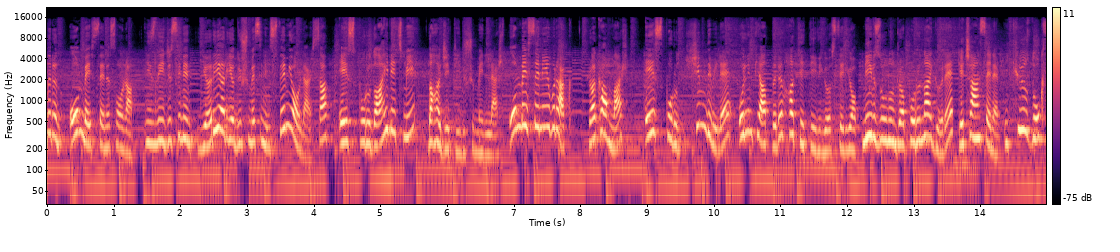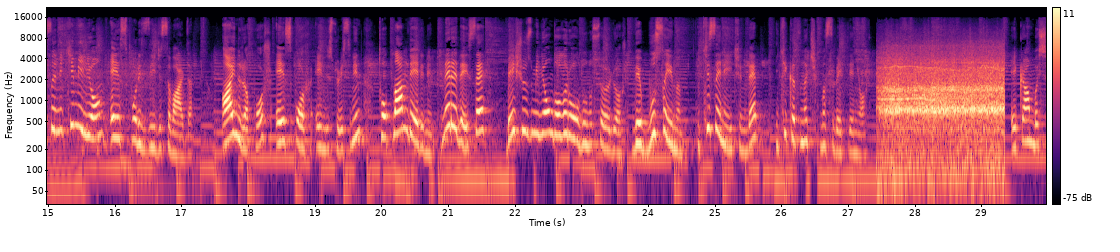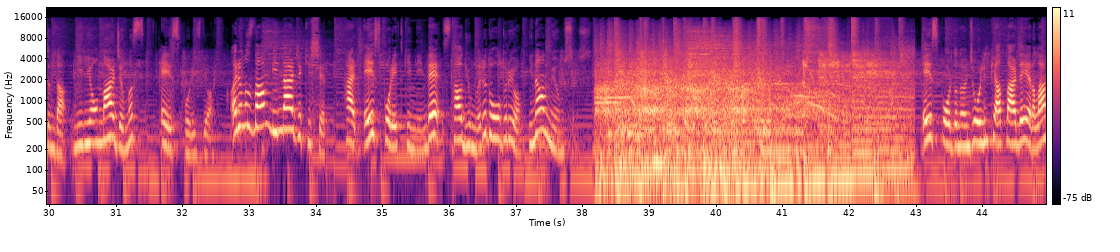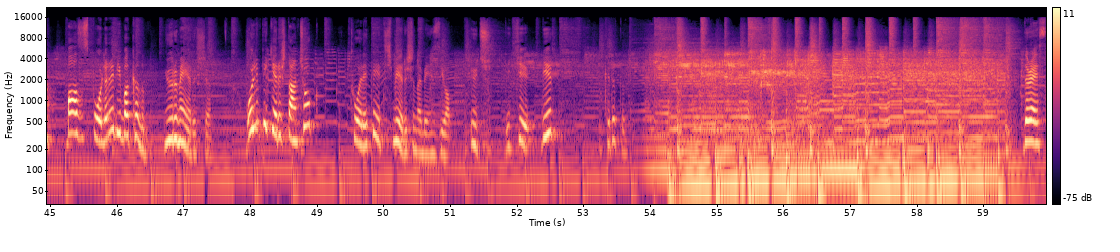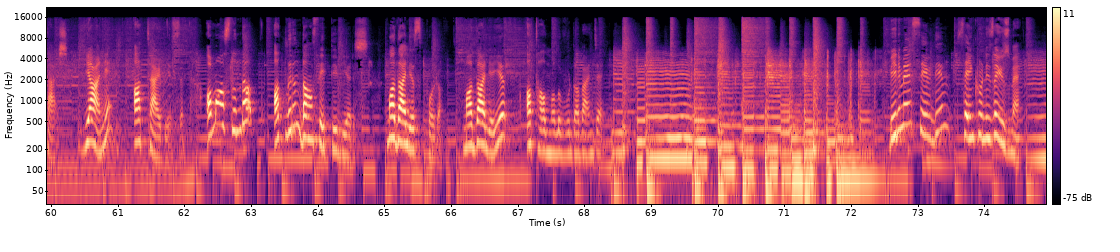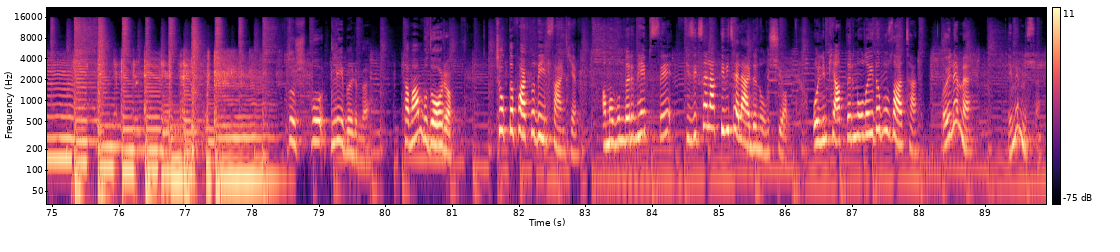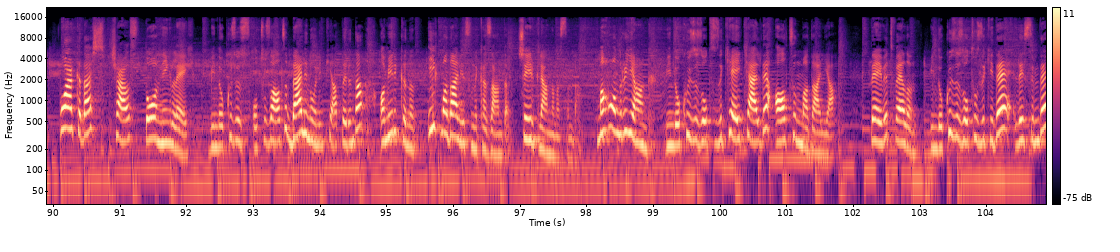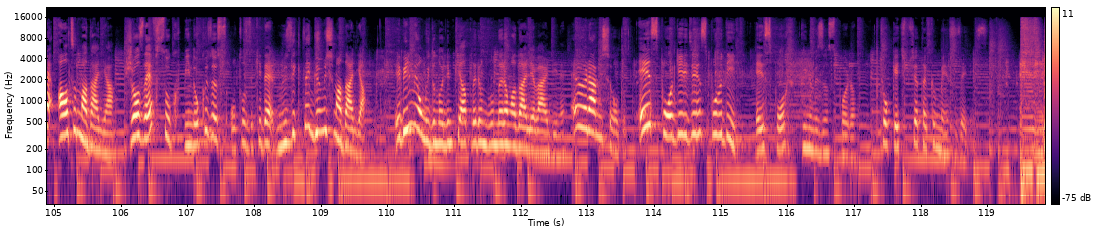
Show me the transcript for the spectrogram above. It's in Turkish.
Eğer olimpiyatların 15 sene sonra izleyicisinin yarı yarıya düşmesini istemiyorlarsa e-sporu dahil etmeyi daha ciddi düşünmeliler. 15 seneyi bırak. Rakamlar e-sporun şimdi bile olimpiyatları hak ettiğini gösteriyor. Nivzu'nun raporuna göre geçen sene 292 milyon e-spor izleyicisi vardı. Aynı rapor e-spor endüstrisinin toplam değerinin neredeyse 500 milyon dolar olduğunu söylüyor ve bu sayının 2 sene içinde 2 katına çıkması bekleniyor. Ekran başında milyonlarcamız e-spor izliyor. Aramızdan binlerce kişi her e-spor etkinliğinde stadyumları dolduruyor. İnanmıyor musunuz? E-spordan önce olimpiyatlarda yer alan bazı sporlara bir bakalım. Yürüme yarışı. Olimpik yarıştan çok tuvalete yetişme yarışına benziyor. 3, 2, 1, kırıtın. Dressage yani at terbiyesi. Ama aslında atların dans ettiği bir yarış. Madalya sporu. Madalyayı at almalı burada bence. Benim en sevdiğim senkronize yüzme. Dur bu Glee bölümü. Tamam bu doğru. Çok da farklı değil sanki. Ama bunların hepsi fiziksel aktivitelerden oluşuyor. Olimpiyatların olayı da bu zaten. Öyle mi? Emin misin? Bu arkadaş Charles Downing-Lay. 1936 Berlin Olimpiyatlarında Amerika'nın ilk madalyasını kazandı şehir planlamasında. Mahonry Young 1932 heykelde altın madalya. David Whelan 1932'de resimde altın madalya. Joseph Suk 1932'de müzikte gümüş madalya. E bilmiyor muydun olimpiyatların bunlara madalya verdiğini? E öğrenmiş oldun. E-spor geleceğin sporu değil. E-spor günümüzün sporu. Çok geçmişe takılmayın siz en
